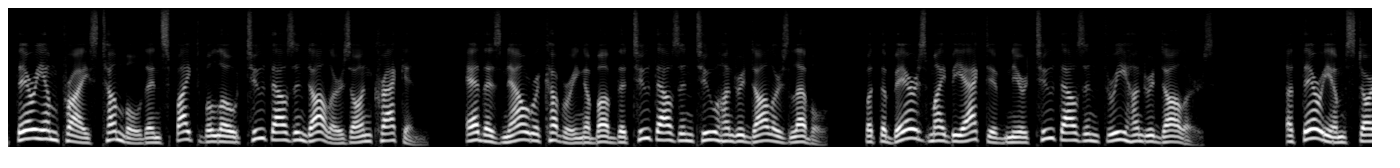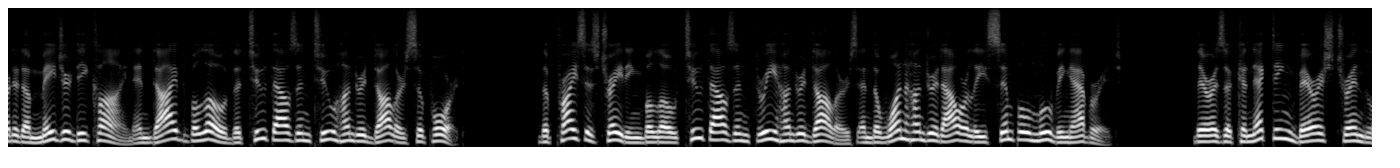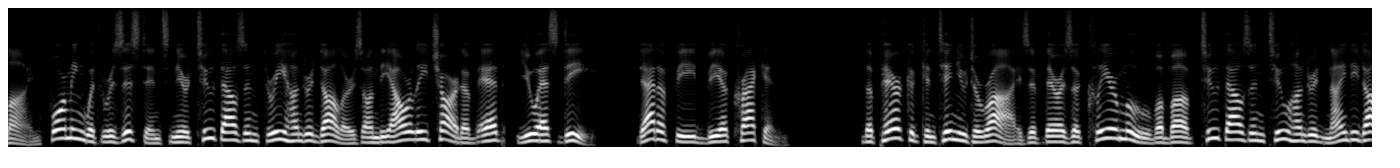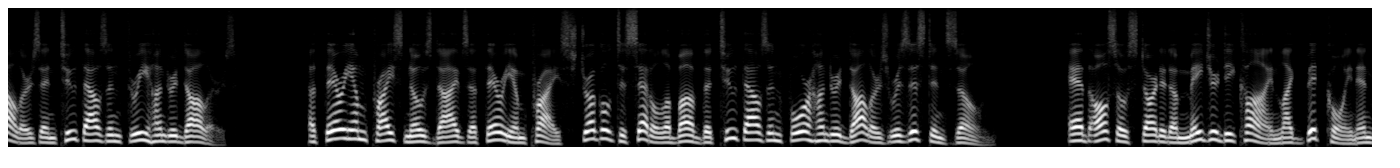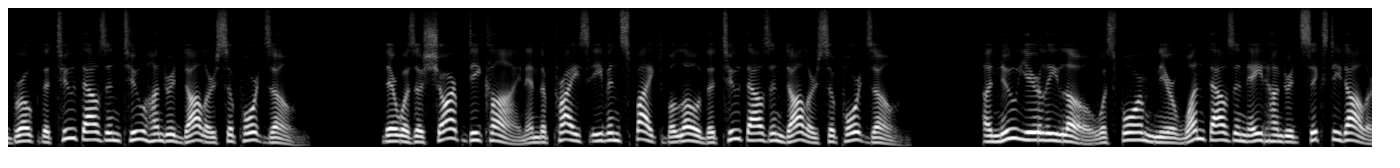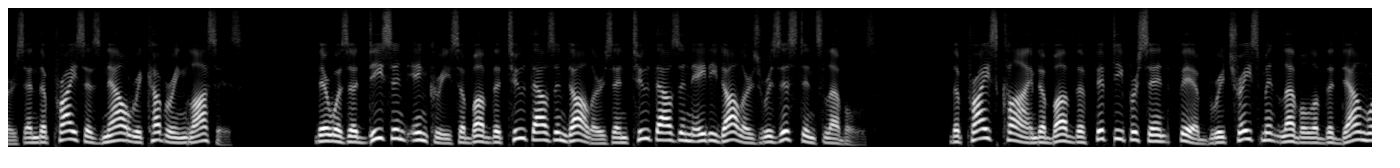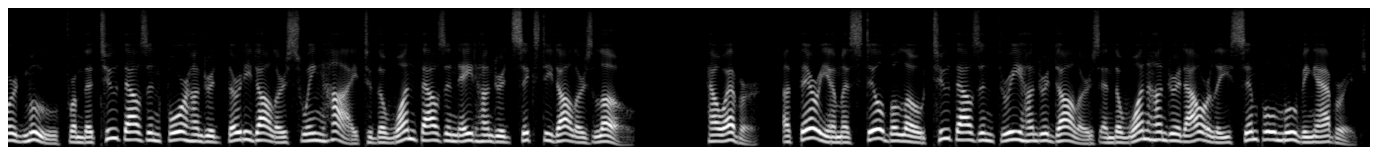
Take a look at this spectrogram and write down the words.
Ethereum price tumbled and spiked below $2,000 on Kraken. ETH is now recovering above the $2,200 level, but the bears might be active near $2,300. Ethereum started a major decline and dived below the $2,200 support. The price is trading below $2,300 and the 100 hourly simple moving average. There is a connecting bearish trend line forming with resistance near $2,300 on the hourly chart of ETH, USD. Data feed via Kraken. The pair could continue to rise if there is a clear move above $2,290 and $2,300. Ethereum price nosedives Ethereum price struggled to settle above the $2,400 resistance zone. ETH also started a major decline like Bitcoin and broke the $2,200 support zone. There was a sharp decline and the price even spiked below the $2,000 support zone. A new yearly low was formed near $1,860 and the price is now recovering losses. There was a decent increase above the $2,000 and $2,080 resistance levels. The price climbed above the 50% fib retracement level of the downward move from the $2,430 swing high to the $1,860 low. However, Ethereum is still below $2,300 and the 100 hourly simple moving average.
